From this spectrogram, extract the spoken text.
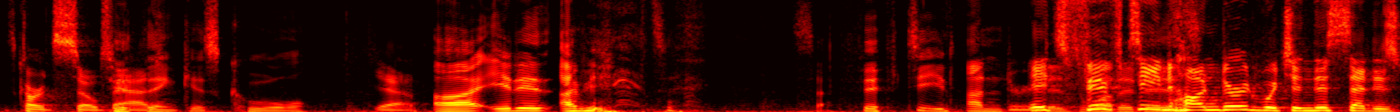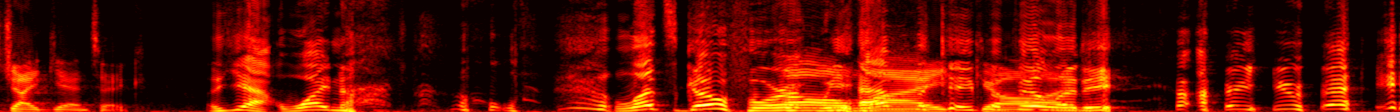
This card's so to bad. think is cool. Yeah. Uh it is I mean it's, it's 1500 It's is what it is. 1500, which in this set is gigantic. Uh, Yeah, why not? Let's go for it. Oh we have the capability. Are you ready?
